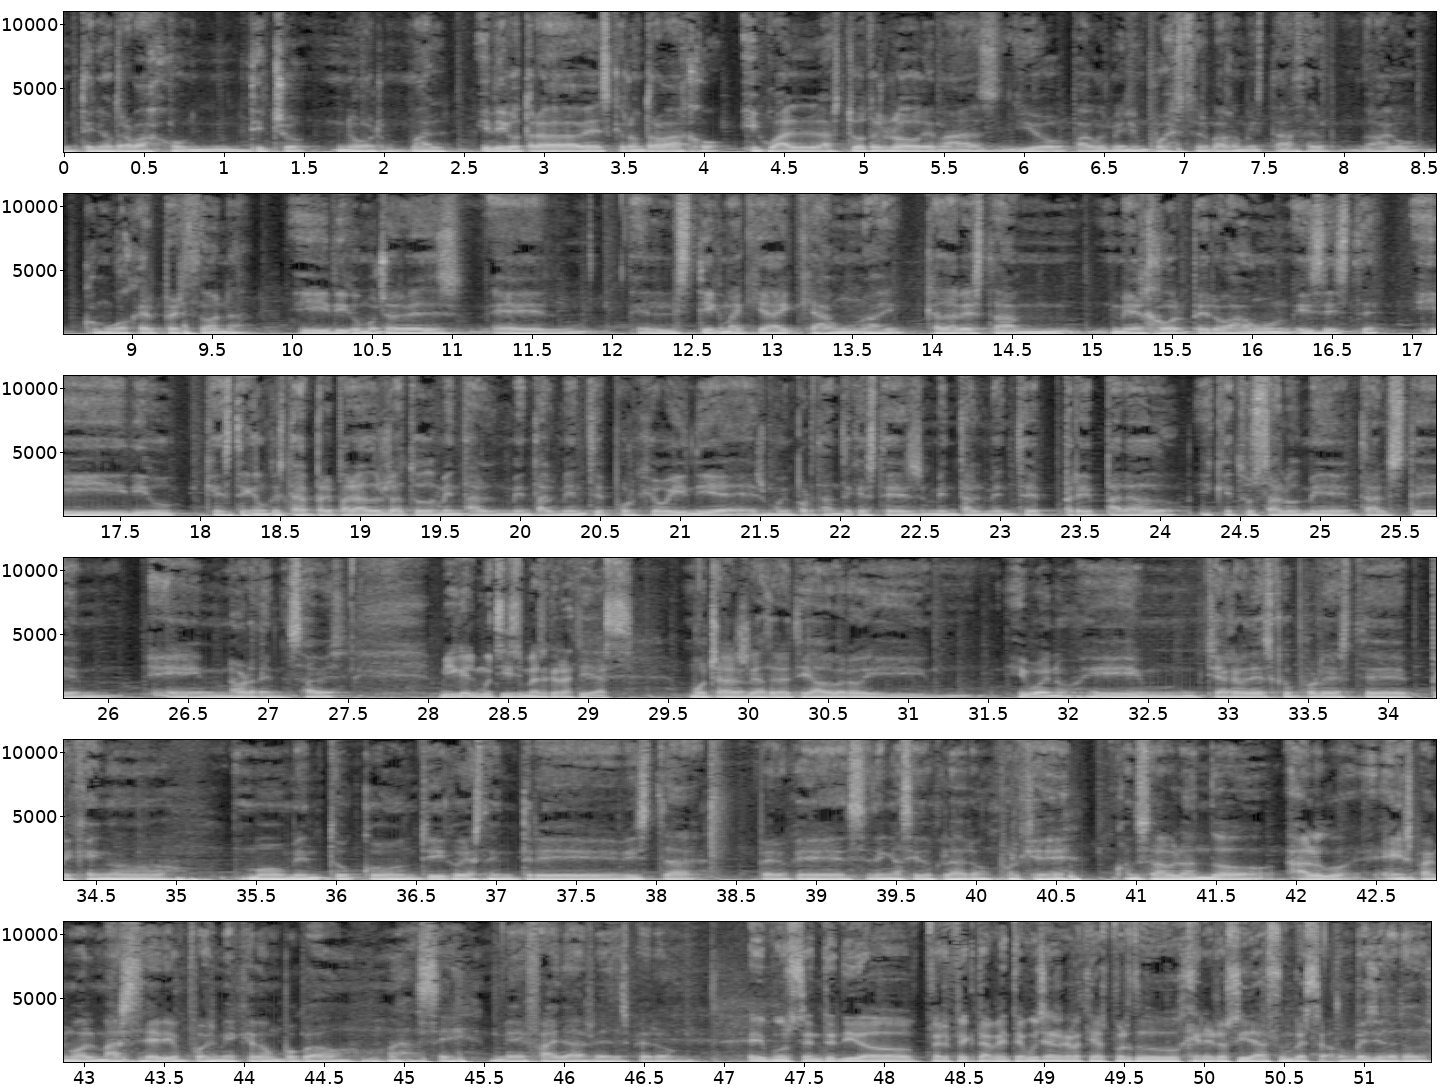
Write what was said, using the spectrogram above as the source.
tenía un trabajo dicho normal. Y digo otra vez que era un trabajo igual a todo lo demás. Yo pago mis impuestos, pago mis tasas, hago como cualquier persona. Y digo muchas veces el, el, estigma que hay, que aún hay, cada vez está mejor, pero aún existe. Y digo que tengan que estar preparados a todo mental, mentalmente, porque hoy en día es muy importante que estés mentalmente preparado y que tu salud mental esté en orden, ¿sabes? Miguel, muchísimas gracias. Muchas gracias a ti Álvaro y, y bueno, y te agradezco por este pequeño momento contigo y esta entrevista espero que se tenga sido claro, porque cuando estaba hablando algo en español más serio, pues me quedo un poco así, me falla a veces, pero... Hemos entendido perfectamente. Muchas gracias por tu generosidad. Un beso. Un besito a todos.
